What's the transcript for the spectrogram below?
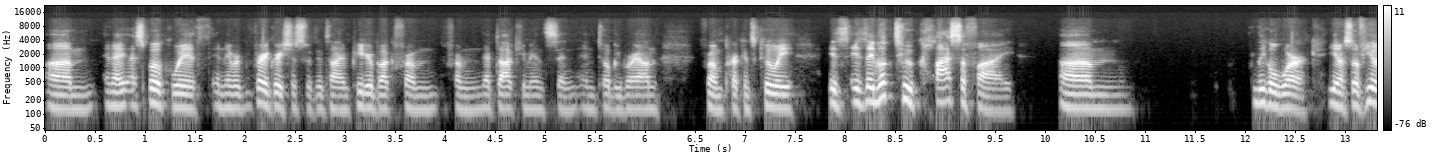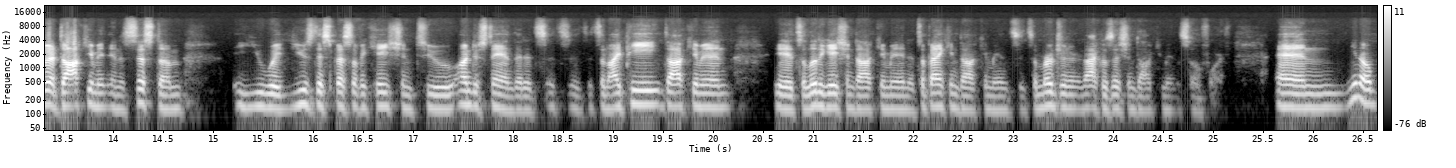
um, and I, I, spoke with, and they were very gracious with the time, Peter Buck from from NetDocuments and, and Toby Brown from Perkins Coie, is, is they look to classify um, legal work. You know, so if you have a document in a system, you would use this specification to understand that it's, it's, it's an IP document, it's a litigation document, it's a banking document, it's a merger and acquisition document, and so forth. And, you know,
